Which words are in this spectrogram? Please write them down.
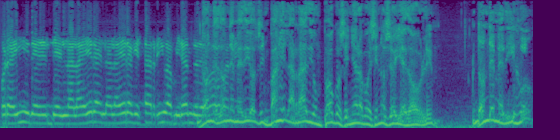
por ahí de, de la ladera, de la ladera que está arriba mirando de ¿Dónde, dónde me dijo? Baje la radio un poco, señora, porque si no se oye doble. ¿Dónde me dijo?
